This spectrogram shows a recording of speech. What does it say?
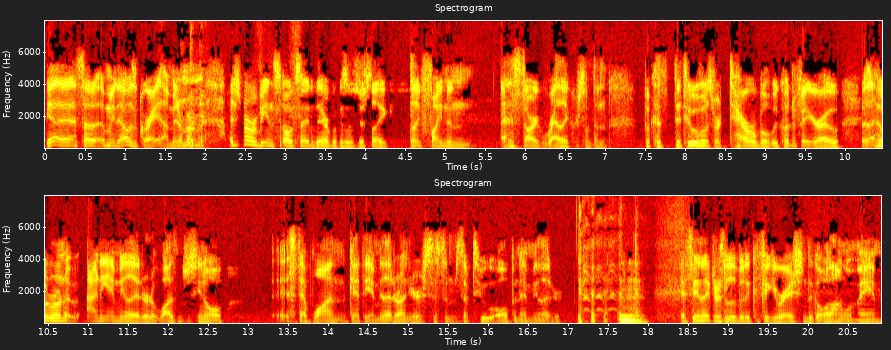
Yeah, yeah. So I mean, that was great. I mean, I remember. I just remember being so excited there because it was just like it was like finding a historic relic or something. Because the two of us were terrible. We couldn't figure out how to run any emulator that wasn't just you know. Step one, get the emulator on your system. Step two, open emulator. Mm. It seemed like there's a little bit of configuration to go along with MAME,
